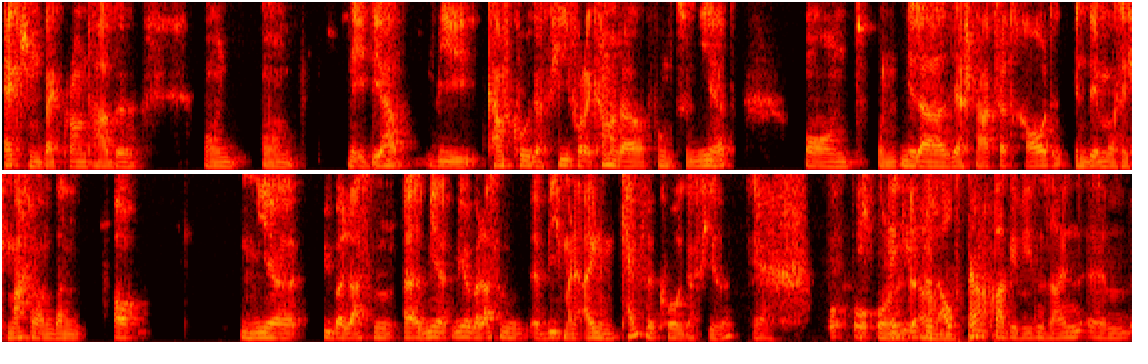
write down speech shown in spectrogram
Action-Background habe und, und eine Idee habe, wie Kampfchoreografie vor der Kamera funktioniert und, und mir da sehr stark vertraut in dem, was ich mache und dann auch mir überlassen, äh, mir, mir überlassen, äh, wie ich meine eigenen Kämpfe choreografiere. Ja. Oh, oh, Ich und, denke, er wird ähm, auch ja. dankbar gewesen sein, ähm,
